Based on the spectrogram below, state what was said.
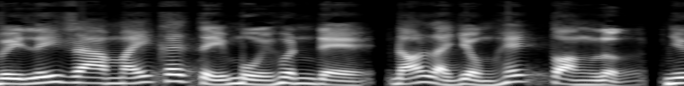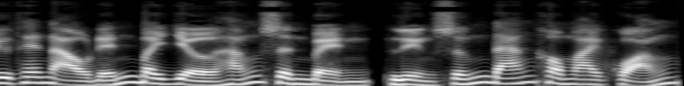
vì lý ra mấy cái tỷ mùi huynh đệ, đó là dùng hết toàn lực, như thế nào đến bây giờ hắn sinh bệnh, liền xứng đáng không ai quản.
